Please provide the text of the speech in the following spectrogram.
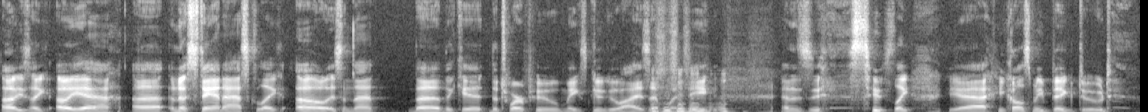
"Oh, he's like, oh yeah." Uh, no, Stan asks like, "Oh, isn't that the the kid, the twerp who makes goo goo eyes at Wendy?" and then Soos like, "Yeah, he calls me big dude."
